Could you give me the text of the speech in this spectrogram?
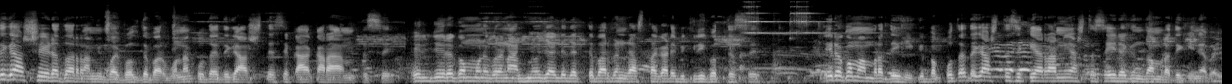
থেকে আসছে এটা তো আর আমি ভয় বলতে পারব না, কোথায় থেকে আসতেছে কারা আনতেছে। এর যেরকম মনে করেন আপনিও যাইলে দেখতে পারবেন, রাস্তাঘাটে বিক্রি করতেছে। এরকম আমরা দেখি। কিংবা কোথা থেকে আসতেছে, কে রানি আসতেছে এটা কিন্তু আমরা দেখি না ভাই।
